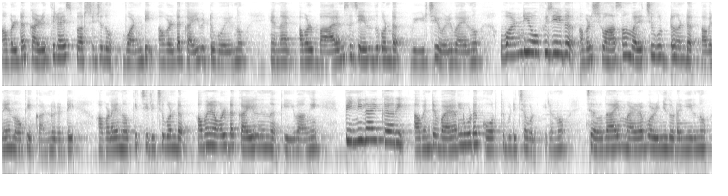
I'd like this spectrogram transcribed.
അവളുടെ കഴുത്തിലായി സ്പർശിച്ചതും വണ്ടി അവളുടെ കൈ വിട്ടുപോയിരുന്നു എന്നാൽ അവൾ ബാലൻസ് ചെയ്തതുകൊണ്ട് വീഴ്ച ഒഴിവായിരുന്നു. വണ്ടി ഓഫ് ചെയ്ത് അവൾ ശ്വാസം വലിച്ചു വിട്ടുകൊണ്ട് അവനെ നോക്കി കണ്ണുരുട്ടി. അവളെ നോക്കി ചിരിച്ചുകൊണ്ട് അവൻ അവളുടെ കയ്യിൽ നിന്ന് കീ വാങ്ങി. പിന്നിലായി കയറി അവന്റെ വയറിലൂടെ കോർത്തു പിടിച്ചവൾ ഇരുന്നു. ചെറുതായി മഴ പൊഴിഞ്ഞു തുടങ്ങിയിരുന്നു.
